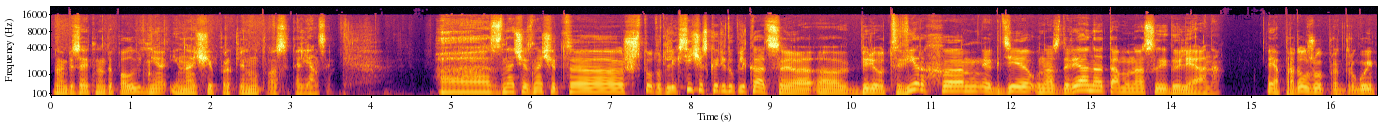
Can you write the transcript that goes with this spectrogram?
Но обязательно до полудня, иначе проклянут вас итальянцы. А, Значит, значит, э, что тут? Лексическая редупликация э, берет верх, где у нас Давиана, там у нас и Галиана. Я продолжу про другой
